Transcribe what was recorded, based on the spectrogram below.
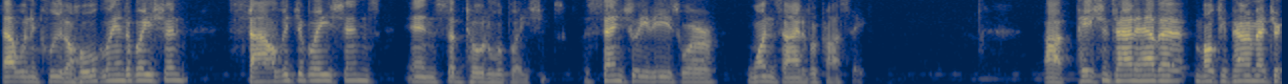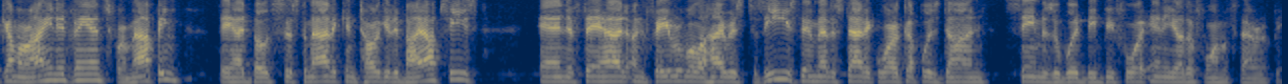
That would include a whole gland ablation, salvage ablations, and subtotal ablations. Essentially, these were one side of a prostate. Uh, patients had to have a multiparametric MRI in advance for mapping. They had both systematic and targeted biopsies. And if they had unfavorable or high risk disease, their metastatic workup was done same as it would be before any other form of therapy.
